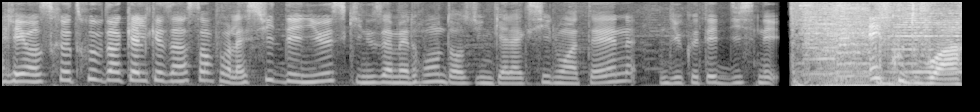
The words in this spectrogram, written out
Allez, on se retrouve dans quelques instants pour la suite des news qui nous amèneront dans une galaxie lointaine, du côté de Disney. Écoute voir.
